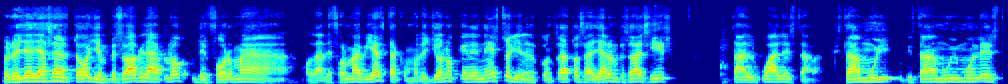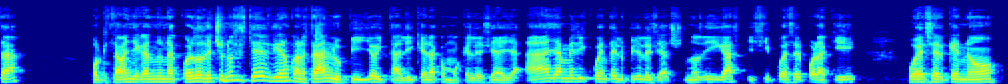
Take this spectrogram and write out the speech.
Pero ella ya se hartó y empezó a hablarlo de forma, o sea, de forma abierta, como de yo no quedé en esto y en el contrato, o sea, ya lo empezó a decir tal cual estaba. Estaba muy, estaba muy molesta porque estaban llegando a un acuerdo. De hecho, no sé si ustedes vieron cuando estaban Lupillo y tal, y que era como que le decía a ella, ah, ya me di cuenta, y Lupillo le decía, no digas, y sí puede ser por aquí, puede ser que no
